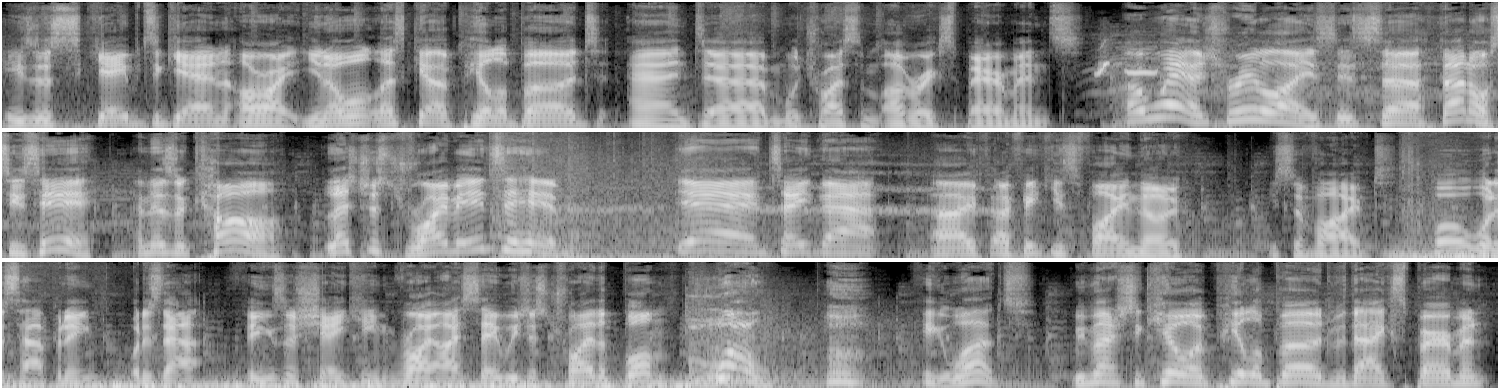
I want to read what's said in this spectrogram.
He's escaped again. All right, you know what? Let's get a peeler bird and um, we'll try some other experiments. Oh, wait, I just realized it's uh, Thanos. He's here and there's a car. Let's just drive it into him. Yeah, take that. Uh, I, I think he's fine, though. He survived. Whoa, what is happening? What is that? Things are shaking. Right, I say we just try the bomb. Whoa! I think it worked. We managed to kill a peeler bird with that experiment.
